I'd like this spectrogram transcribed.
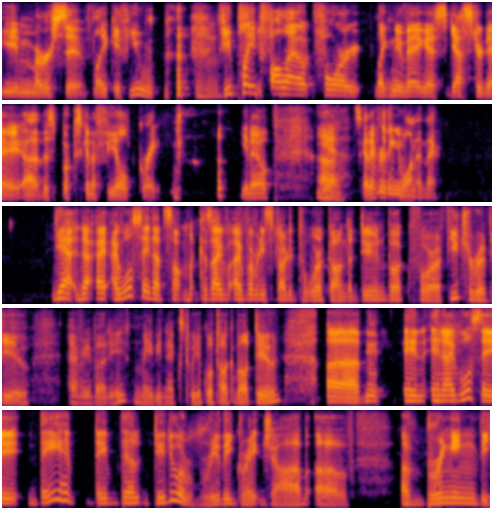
immersive. Like if you Mhm. if you played Fallout for like New Vegas yesterday, uh, this book's gonna feel great. you know, Um, Yeah, it's got everything you want in there. Yeah. and I, I will say that's something because I've I've already started to work on the Dune book for a future review. Everybody, maybe next week we'll talk about Dune. Um, Mhm. and and I will say they have they they do a really great job of of bringing the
